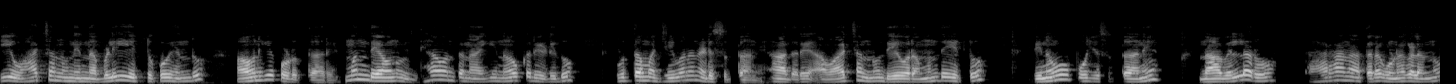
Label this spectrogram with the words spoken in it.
ಈ ವಾಚನ್ನು ನಿನ್ನ ಬಳಿ ಇಟ್ಟುಕೋ ಎಂದು ಅವನಿಗೆ ಕೊಡುತ್ತಾರೆ. ಮುಂದೆ ಅವನು ವಿದ್ಯಾವಂತನಾಗಿ ನೌಕರಿ ಹಿಡಿದು ಉತ್ತಮ ಜೀವನ ನಡೆಸುತ್ತಾನೆ. ಆದರೆ ಆ ವಾಚನ್ನು ದೇವರ ಮುಂದೆ ಇಟ್ಟು ದಿನವೂ ಪೂಜಿಸುತ್ತಾನೆ. ನಾವೆಲ್ಲರೂ ತಾರಾನಾಥರ ಗುಣಗಳನ್ನು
